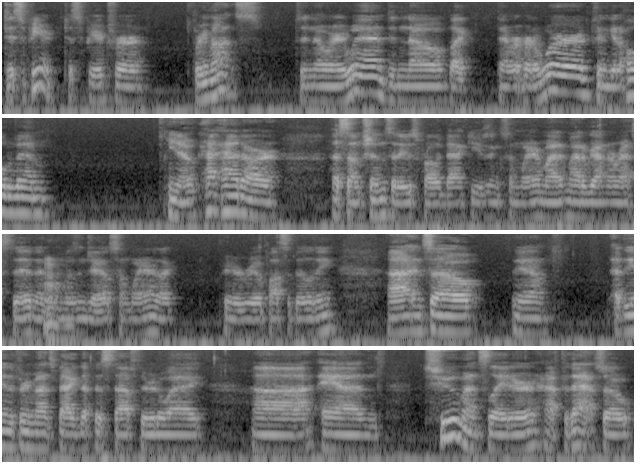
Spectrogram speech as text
disappeared. Disappeared for three months didn't know where he went, didn't know, like, never heard a word, couldn't get a hold of him. You know, had our assumptions that he was probably back using somewhere, might, might have gotten arrested and Mhm. was in jail somewhere, like, very real possibility. Uh, and so, you know, at the end of three months, bagged up his stuff, threw it away. Uh, and two months later, after that, so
